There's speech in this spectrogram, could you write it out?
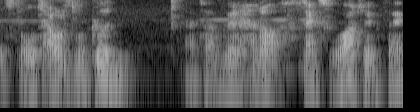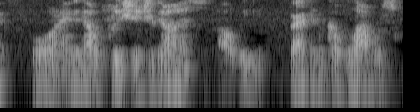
the stall towers look good. I thought we're gonna head off. Thanks for watching. Thanks for hanging out. Appreciate you guys. I'll be back in a couple hours.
